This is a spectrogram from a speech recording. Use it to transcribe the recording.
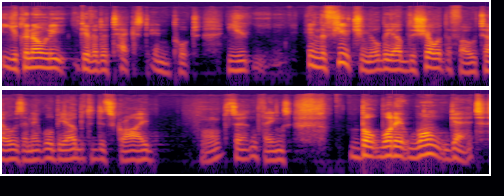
you can only give it a text input. You, in the future, you'll be able to show it the photos and it will be able to describe hmm. certain things. But what it won't get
